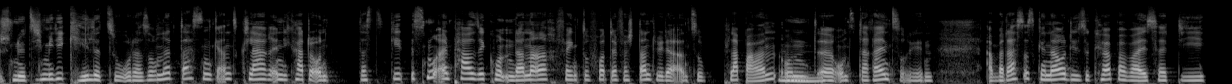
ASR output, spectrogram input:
schnürt sich mir die Kehle zu oder so, ne? Das sind ganz klare Indikator. Und das geht, ist nur ein paar Sekunden. Danach fängt sofort der Verstand wieder an zu plappern mhm. und äh, uns da reinzureden. Aber das ist genau diese Körperweisheit, die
